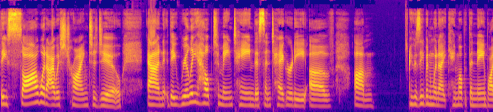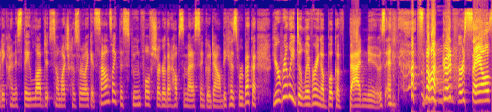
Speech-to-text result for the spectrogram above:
they saw what I was trying to do and they really helped to maintain this integrity of, um, because even when I came up with the name body kindness, they loved it so much because they're like, it sounds like the spoonful of sugar that helps the medicine go down. Because Rebecca, you're really delivering a book of bad news, and that's not mm-hmm. good for sales.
